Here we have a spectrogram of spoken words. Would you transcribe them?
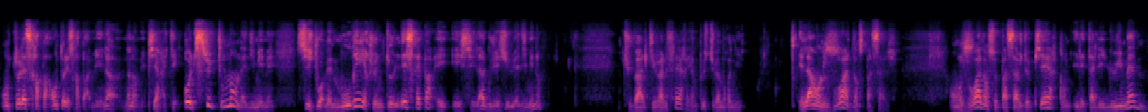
on ne te laissera pas, on ne te laissera pas. Mais là, non, non, mais Pierre était au-dessus de tout le monde. Il a dit, mais, mais si je dois même mourir, je ne te laisserai pas. Et, c'est là que Jésus lui a dit, mais non, tu vas, tu vas le faire, et en plus tu vas me renier. Et là, on le voit dans ce passage. On voit dans ce passage de Pierre, quand il est allé lui-même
